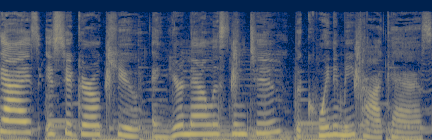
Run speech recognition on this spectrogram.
guys, it's your girl Q, and you're now listening to the Queen In Me podcast.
